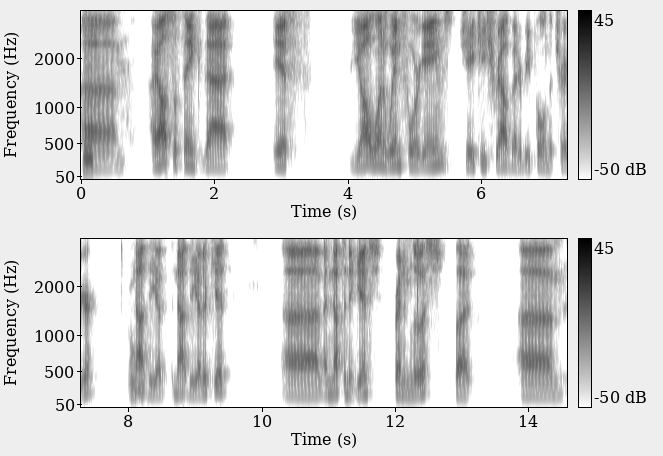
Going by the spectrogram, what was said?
Um, I also think that if y'all want to win four games, JT Shrout better be pulling the trigger, Ooh. not the not the other kid. Uh, and nothing against Brendan Lewis, but um,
